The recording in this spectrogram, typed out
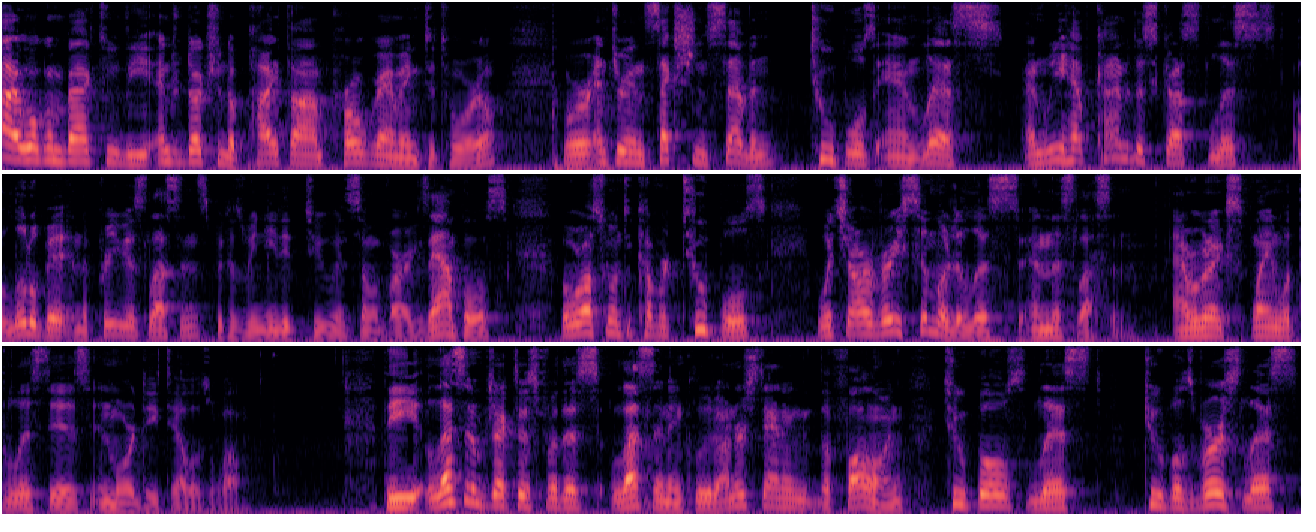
Hi, welcome back to the Introduction to Python Programming tutorial. We're entering section 7, tuples and lists, and we have kind of discussed lists a little bit in the previous lessons because we needed to in some of our examples, but we're also going to cover tuples, which are very similar to lists in this lesson. And we're going to explain what the list is in more detail as well. The lesson objectives for this lesson include understanding the following, tuples, list, tuples verse list.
